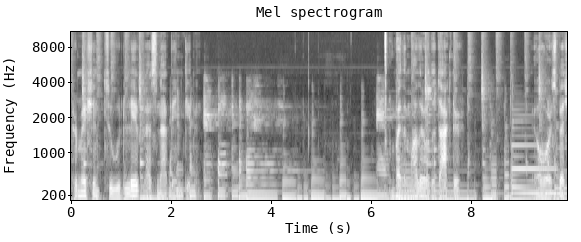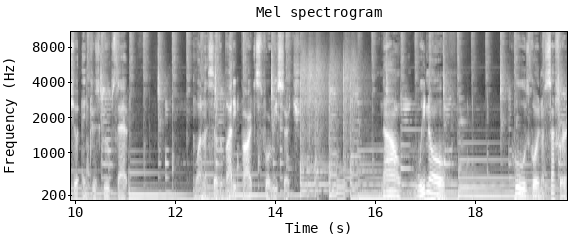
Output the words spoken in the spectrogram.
permission to live has not been given. Mother or the doctor or special interest groups that want to sell the body parts for research. Now, we know who's going to suffer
